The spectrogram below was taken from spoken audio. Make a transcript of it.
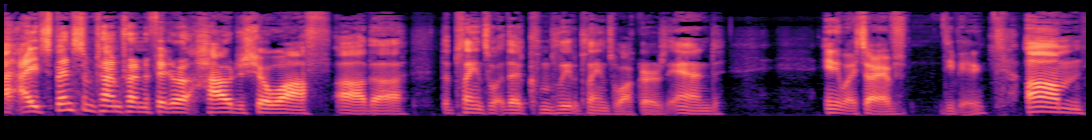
I, spent some time trying to figure out how to show off uh, the the planes the completed planeswalkers, and anyway, sorry, I was deviating. Um,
